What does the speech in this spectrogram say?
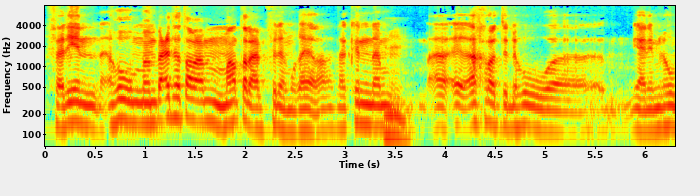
فعليا هو من بعدها طبعا ما طلع بفيلم غيره لكن مم. أخرج اللي هو يعني اللي هو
